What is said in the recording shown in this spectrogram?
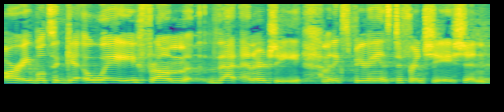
are able to get away from that energy and experience differentiation.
